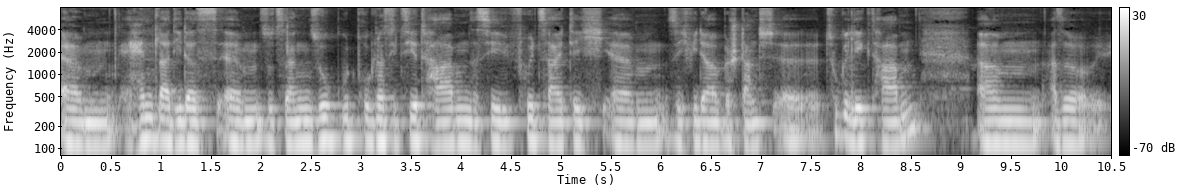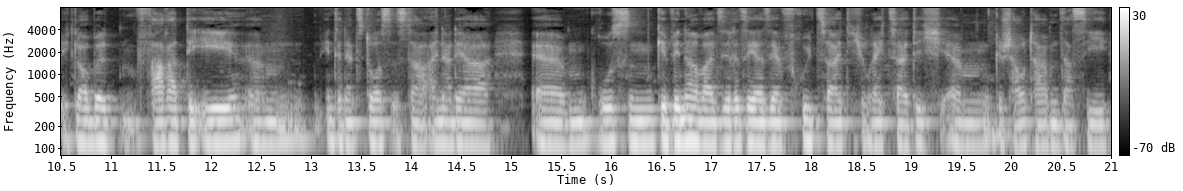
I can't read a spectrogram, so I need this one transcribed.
ähm, Händler, die das ähm, sozusagen so gut prognostiziert haben, dass sie frühzeitig ähm, sich wieder Bestand äh, zugelegt haben. Ähm, also ich glaube, Fahrrad.de, ähm, Internetstores ist da einer der ähm, großen Gewinner, weil sie sehr, sehr frühzeitig und rechtzeitig ähm, geschaut haben, dass sie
